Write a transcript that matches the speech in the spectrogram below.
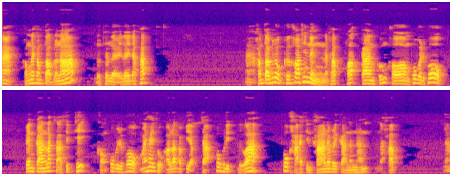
อะของได้คำตอบแล้วเนาะเดี๋ยวเฉลยเลยนะครับอ่าคำตอบที่ถูกคือข้อที่หนึ่งนะครับ เพราะการคุ้มครองผู้บริโภค เป็นการรักษาสิทธิของผู้บริโภคไม่ให้ถูกเอารัดเอาเปรียบจากผู้ผลิตหรือว่าผู้ขายสินค้าและบริการนั้นๆนะครับอ่า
